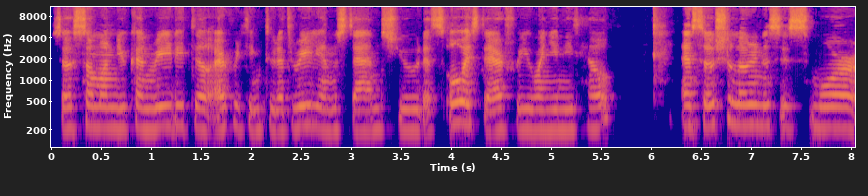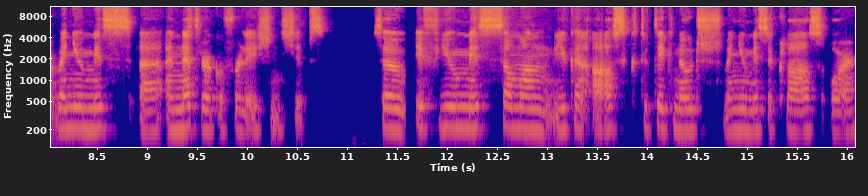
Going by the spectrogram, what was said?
So someone you can really tell everything to that really understands you, that's always there for you when you need help. And social loneliness is more when you miss uh, a network of relationships. So if you miss someone, you can ask to take notes when you miss a class or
